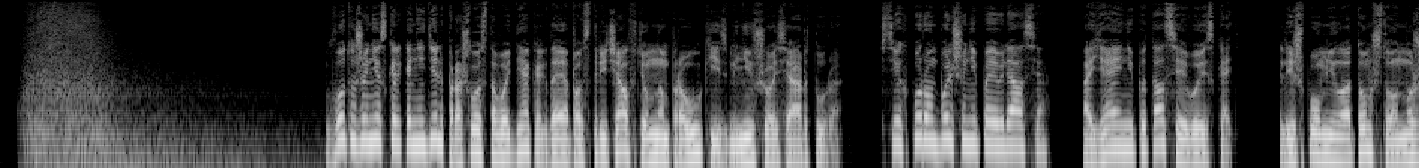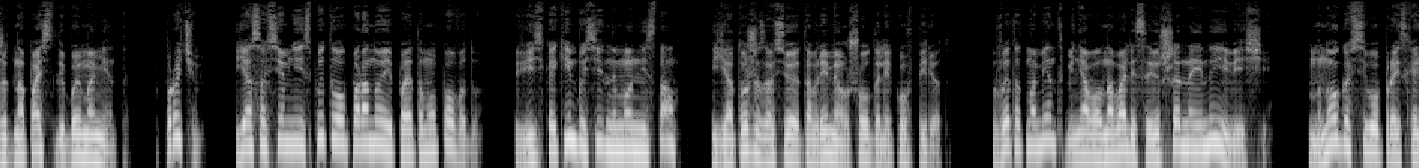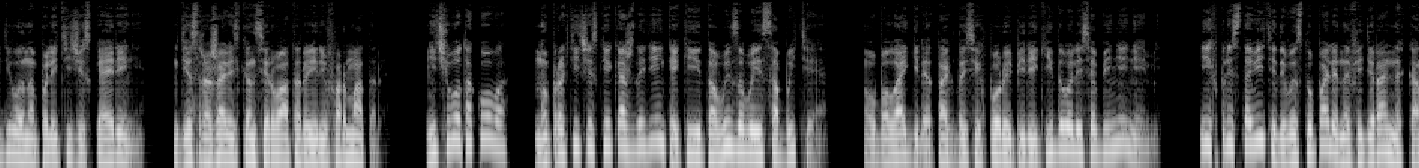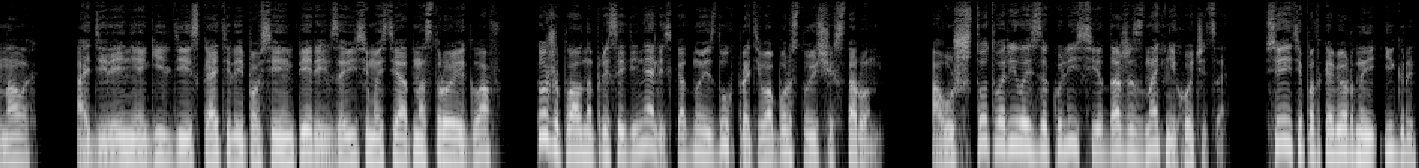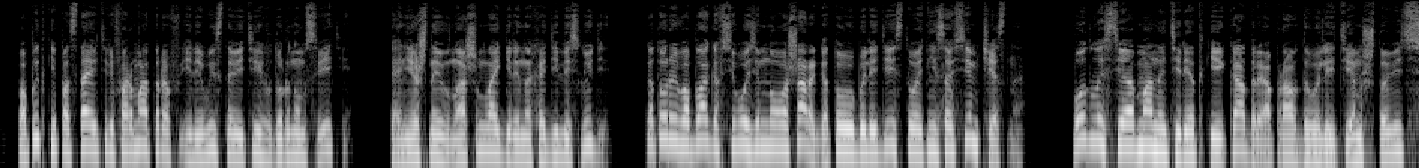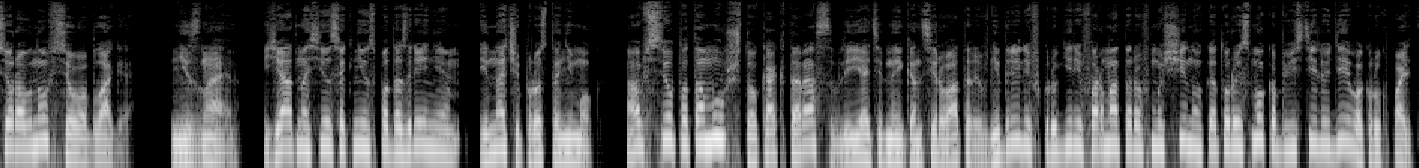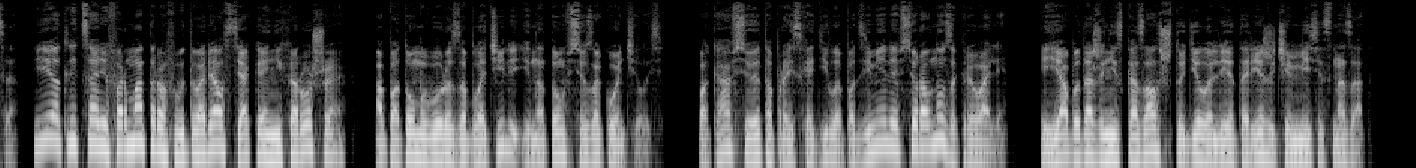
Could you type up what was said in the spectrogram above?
Вот уже несколько недель прошло с того дня, когда я повстречал в темном проулке изменившегося Артура. С тех пор он больше не появлялся, а я и не пытался его искать. Лишь помнил о том, что он может напасть в любой момент. Впрочем, я совсем не испытывал паранойи по этому поводу. Ведь каким бы сильным он ни стал, я тоже за все это время ушел далеко вперед. В этот момент меня волновали совершенно иные вещи. Много всего происходило на политической арене, где сражались консерваторы и реформаторы. Ничего такого, но практически каждый день какие-то вызовы и события. Оба лагеря так до сих пор и перекидывались обвинениями. Их представители выступали на федеральных каналах. Отделения гильдии искателей по всей империи, в зависимости от настроя их глав, тоже плавно присоединялись к одной из двух противоборствующих сторон. А уж что творилось за кулисье, даже знать не хочется. Все эти подковерные игры, попытки подставить реформаторов или выставить их в дурном свете. Конечно, и в нашем лагере находились люди, которые во благо всего земного шара готовы были действовать не совсем честно. Подлости и обман эти редкие кадры оправдывали тем, что ведь все равно все во благо. Не знаю. Я относился к ним с подозрением, иначе просто не мог. А все потому, что как-то раз влиятельные консерваторы внедрили в круги реформаторов мужчину, который смог обвести людей вокруг пальца, и от лица реформаторов вытворял всякое нехорошее, а потом его разоблачили, и на том все закончилось. Пока все это происходило, подземелья все равно закрывали. И я бы даже не сказал, что делали это реже, чем месяц назад.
